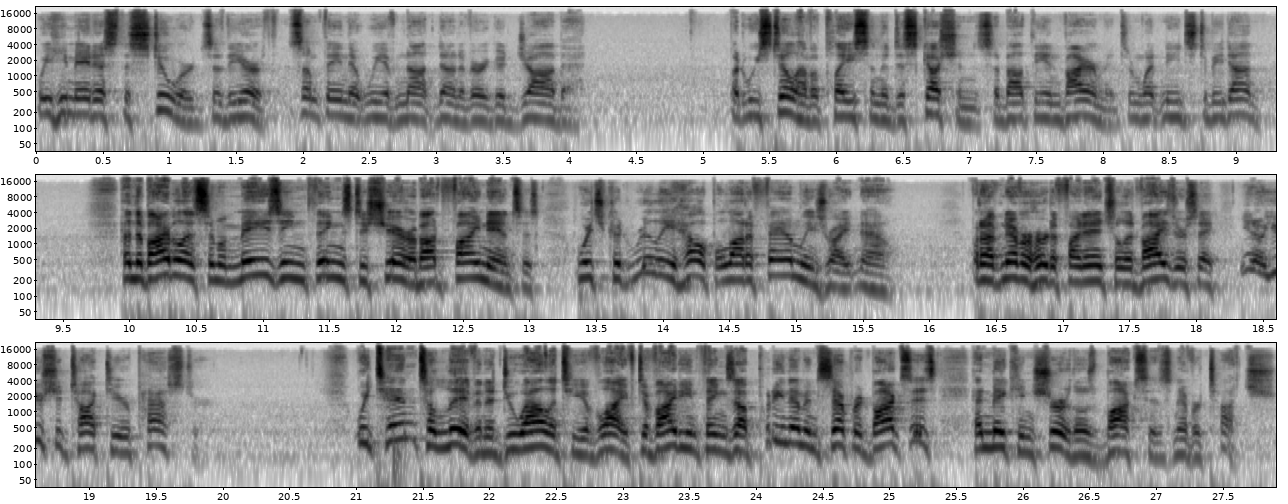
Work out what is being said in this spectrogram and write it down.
we, He made us the stewards of the earth, something that we have not done a very good job at. But we still have a place in the discussions about the environment and what needs to be done. And the Bible has some amazing things to share about finances, which could really help a lot of families right now. But I've never heard a financial advisor say, you know, you should talk to your pastor. We tend to live in a duality of life, dividing things up, putting them in separate boxes, and making sure those boxes never touch.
